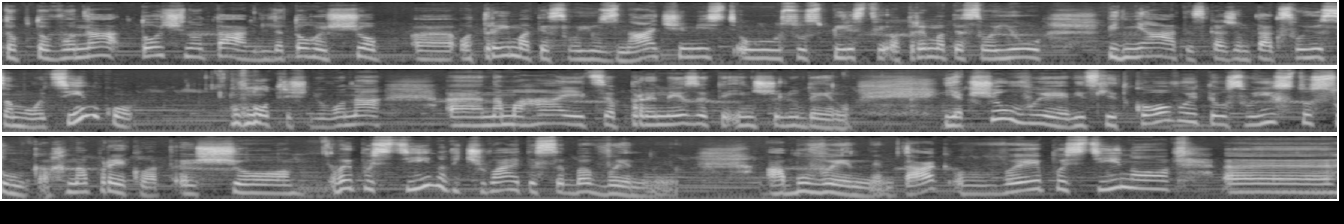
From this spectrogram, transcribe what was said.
Тобто вона точно так для того, щоб е, отримати свою значимість у суспільстві, отримати свою, підняти, скажімо так, свою самооцінку. Внутрішню вона е, намагається принизити іншу людину. Якщо ви відслідковуєте у своїх стосунках, наприклад, е, що ви постійно відчуваєте себе винною або винним, так ви постійно е,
